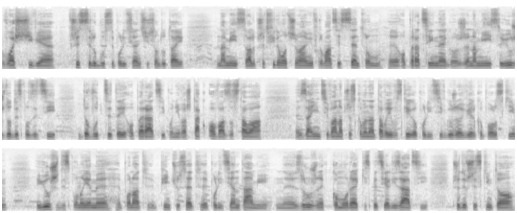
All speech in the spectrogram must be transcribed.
właściwie wszyscy lubuscy policjanci są tutaj na miejscu, ale przed chwilą otrzymałem informację z centrum e, operacyjnego, że na miejscu już do dyspozycji dowódcy tej operacji, ponieważ tak owa została zainicjowana przez komendanta wojewódzkiego policji w Gorzowie Wielkopolskim. Już dysponujemy ponad 500 policjantami e, z różnych komórek i specjalizacji. Przede wszystkim to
